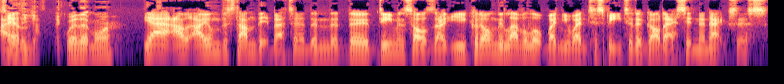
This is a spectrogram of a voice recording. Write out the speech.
So I you un- think you'll stick with it more? yeah, I, I understand it better than the, the Demon Souls. Like you could only level up when you went to speak to the goddess in the Nexus,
